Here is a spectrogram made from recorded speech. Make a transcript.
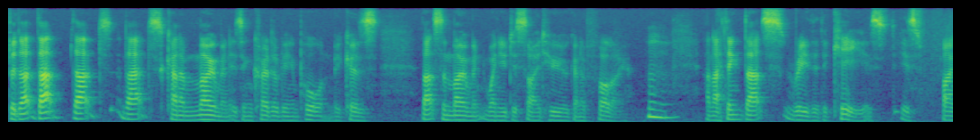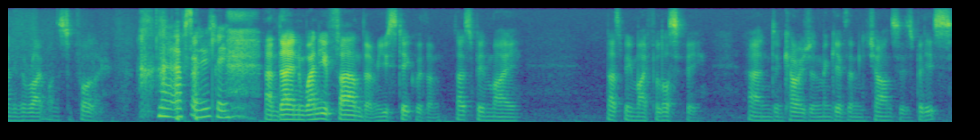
but that that that that kind of moment is incredibly important because that's the moment when you decide who you're going to follow Mm-hmm. and I think that's really the key is is finding the right ones to follow No, absolutely. and then when you've found them you stick with them that's been my that's been my philosophy and encourage them and give them the chances but it's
